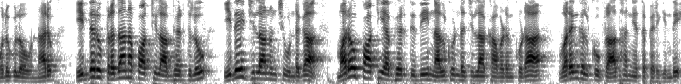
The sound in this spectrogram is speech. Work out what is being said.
ములుగులో ఉన్నారు. ఇద్దరు ప్రధాన పార్టీల అభ్యర్థులు ఇదే జిల్లా నుంచి ఉండగా మరో పార్టీ అభ్యర్థిది నల్గొండ జిల్లా కావడం కూడా వరంగల్కు ప్రాధాన్యత పెరిగింది.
